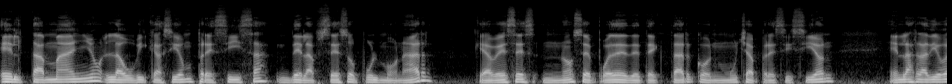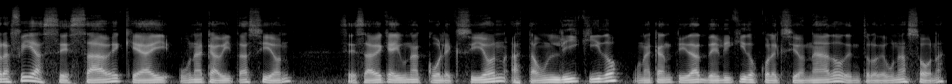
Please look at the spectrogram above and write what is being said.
el tamaño, la ubicación precisa del absceso pulmonar, que a veces no se puede detectar con mucha precisión. En la radiografía se sabe que hay una cavitación, se sabe que hay una colección, hasta un líquido, una cantidad de líquido coleccionado dentro de una zona,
